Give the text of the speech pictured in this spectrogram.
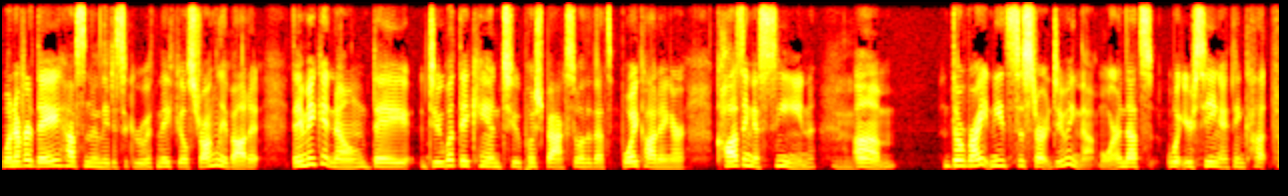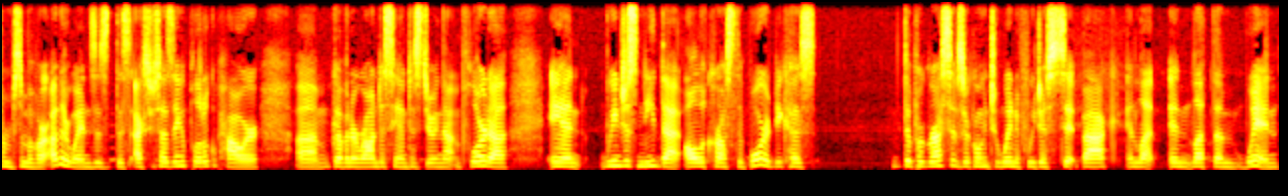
whenever they have something they disagree with and they feel strongly about it, they make it known. They do what they can to push back. So whether that's boycotting or causing a scene, mm. um, the right needs to start doing that more, and that's what you're seeing. I think from some of our other wins is this exercising of political power. Um, Governor Ron DeSantis doing that in Florida, and we just need that all across the board because the progressives are going to win if we just sit back and let and let them win.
